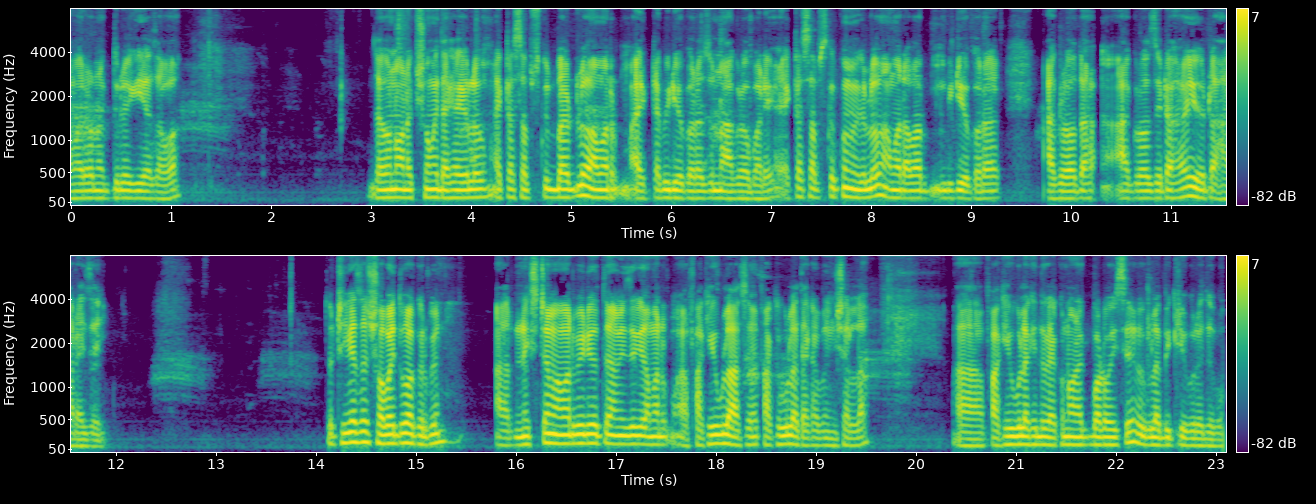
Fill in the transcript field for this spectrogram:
আমার অনেক দূরে গিয়ে যাওয়া। যেমন অনেক সময় দেখা গেল, একটা সাবস্ক্রাইব বাড়লো, আমার আরেকটা ভিডিও করার জন্য আগ্রহ বাড়ে। একটা সাবস্ক্রাইব কমে গেল, আমার আবার ভিডিও করার আগ্রহ আগ্রহ যেটা হয়, ওটা হারায় যায়। তো ঠিক আছে, সবাই দোয়া করবেন। আর নেক্সট টাইম আমার ভিডিওতে আমি যদি আমার ফাঁকিগুলো আছে, ফাঁকিগুলো দেখাবো ইনশাল্লাহ। ফাঁকিগুলো কিন্তু এখন অনেক বড় হয়েছে ওইগুলো বিক্রি করে দেবো।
